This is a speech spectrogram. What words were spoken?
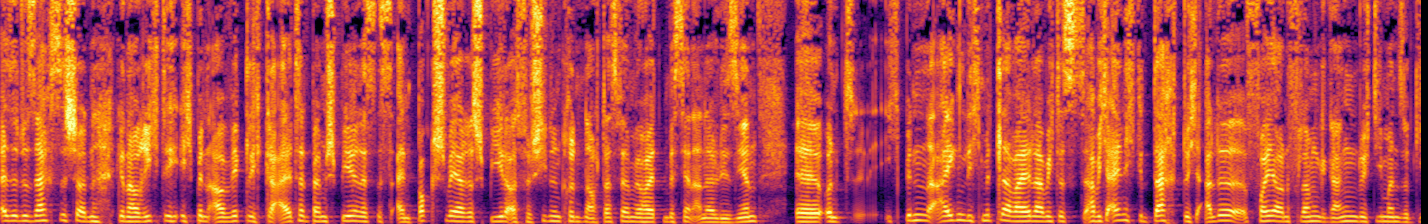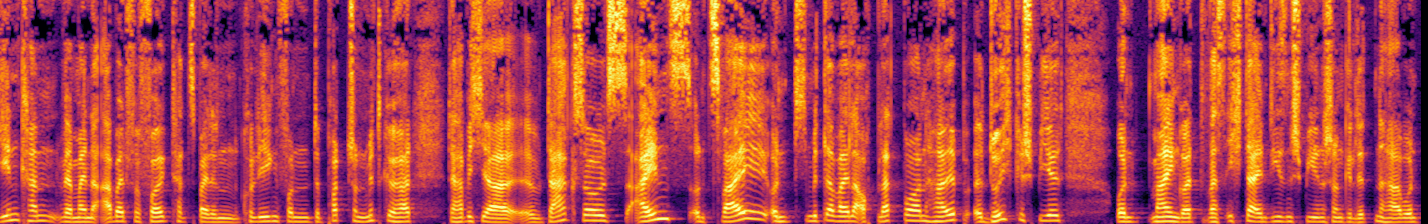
also du sagst es schon genau richtig. Ich bin auch wirklich gealtert beim Spielen. Es ist ein bockschweres Spiel aus verschiedenen Gründen. Auch das werden wir heute ein bisschen analysieren. Äh, und ich bin eigentlich mittlerweile, habe ich das, habe ich eigentlich gedacht, durch alle Feuer und Flammen gegangen, durch die man so gehen kann. Wer meine Arbeit verfolgt, hat es bei den Kollegen von The Pot schon mitgehört. Da habe ich ja äh, Dark Souls 1 und 2 und mittlerweile auch Bloodborne halb äh, durchgespielt. Und mein Gott, was ich da in diesen Spielen schon gelitten habe. Und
